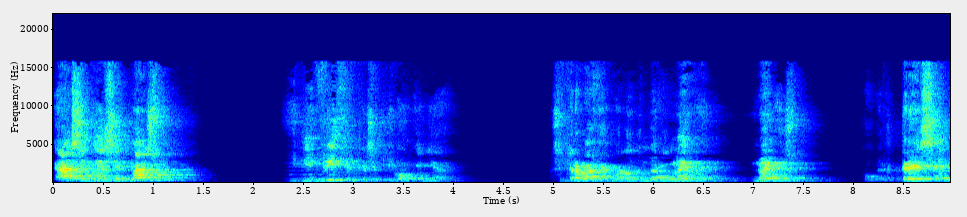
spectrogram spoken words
Hacen ese paso y difícil equivoquen ya. Se trabaja con los números nuevos, con el 13,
